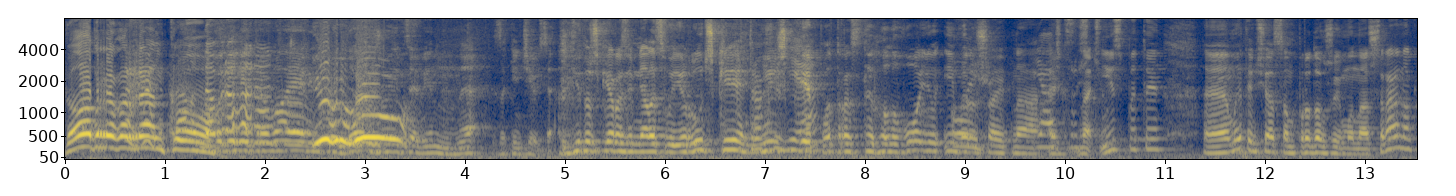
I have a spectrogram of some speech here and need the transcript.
Доброго ранку! Події триває, він продовжується, він не закінчився. Діточки розімняли свої ручки, Трохи ніжки, є. потрясли головою і Ой, вирушають на, аж екс- на іспити. Е, Ми тим часом продовжуємо наш ранок.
